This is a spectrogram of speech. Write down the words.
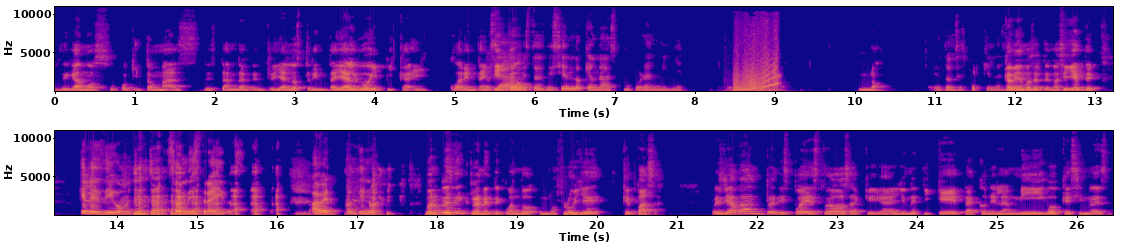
pues, digamos, un poquito más de estándar de entre ya los 30 y algo y pica y 40 y o pico. Sea, ¿Me estás diciendo que andabas con pura niña? No. Entonces, ¿por qué las... Cambiemos el tema. Siguiente. ¿Qué les digo, muchachos? Son distraídos. A ver, continúa. Bueno, pues es que realmente cuando no fluye, ¿qué pasa? Pues ya van predispuestos a que hay una etiqueta con el amigo, que si no es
